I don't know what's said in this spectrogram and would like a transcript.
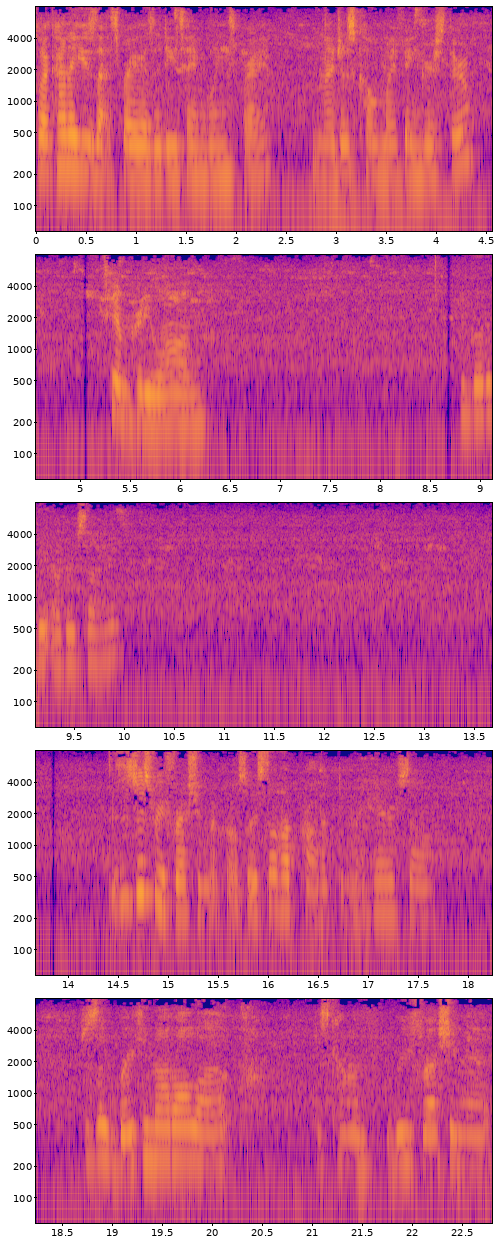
So I kind of use that spray as a detangling spray. And I just comb my fingers through. It's getting pretty long. And go to the other side. This is just refreshing my curls, so I still have product in my hair, so just like breaking that all up, just kind of refreshing it.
